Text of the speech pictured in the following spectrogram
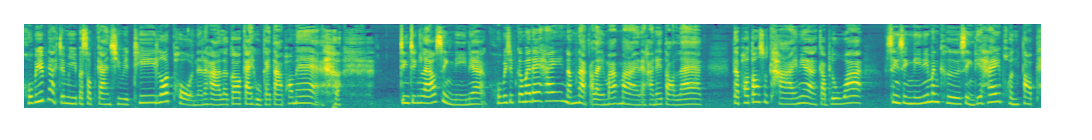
ครูปิบอยากจะมีประสบการณ์ชีวิตที่โลดโผนนะคะ แล้วก็ไกลหูไกลตาพ่อแม่ จริงๆ แล้วสิ่งนี้เนี่ยครูปิจิบก็ไม่ได้ให้น้ำหนักอะไรมากมายนะคะ ในตอนแรก แต่พอตอนสุดท้ายเนี่ยกับรู้ว่าสิ่งสิ่งนี้นี่มันคือสิ่งที่ให้ผลตอบแท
